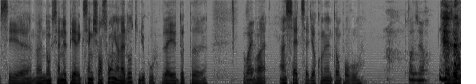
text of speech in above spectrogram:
C'est euh, ben, donc c'est un EP avec cinq chansons. Il y en a d'autres du coup. Vous avez d'autres. euh, Ouais, ouais. Un set, ça dure combien de temps pour vous? 3 heures. Trois heures.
